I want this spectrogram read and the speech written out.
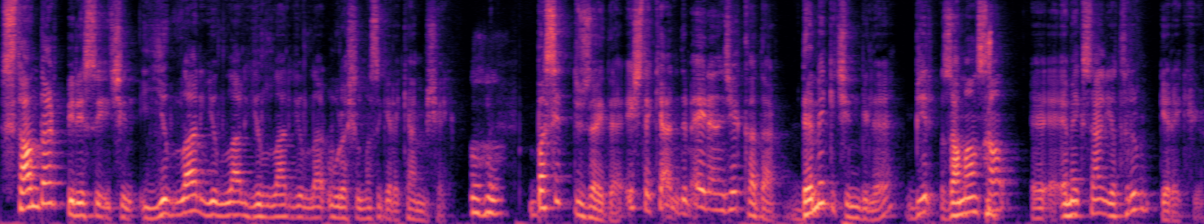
Standart birisi için yıllar yıllar yıllar yıllar uğraşılması gereken bir şey. Hı hı. Basit düzeyde işte kendim eğlenecek kadar demek için bile bir zamansal e, emeksel yatırım gerekiyor.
